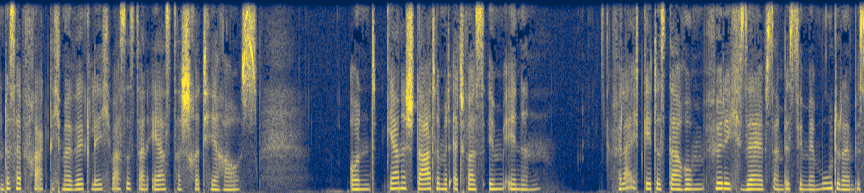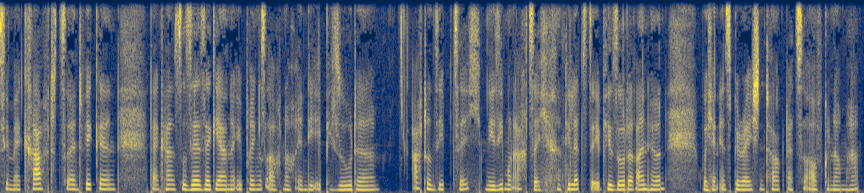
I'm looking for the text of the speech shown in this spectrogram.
Und deshalb frag dich mal wirklich, was ist dein erster Schritt hier raus? Und gerne starte mit etwas im Innen. Vielleicht geht es darum, für dich selbst ein bisschen mehr Mut oder ein bisschen mehr Kraft zu entwickeln. Dann kannst du sehr, sehr gerne übrigens auch noch in die Episode 78, nee 87, die letzte Episode reinhören, wo ich einen Inspiration Talk dazu aufgenommen habe.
